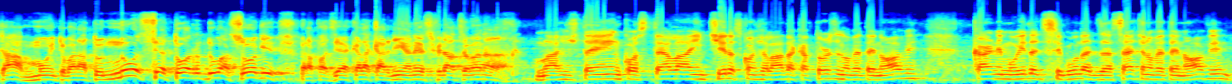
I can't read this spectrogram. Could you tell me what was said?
Tá muito barato no setor do açougue para fazer aquela carninha nesse final de semana. Vamos lá, a gente tem costela em tiras congelada 14,99, carne moída de segunda 17,99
